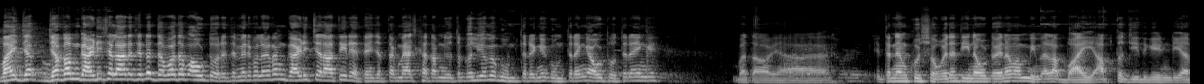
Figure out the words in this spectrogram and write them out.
भाई जब जब हम गाड़ी चला रहे थे ना दबा दब आउट हो रहे थे मेरे को लग रहा है हम गाड़ी चलाते ही रहते हैं जब तक मैच खत्म नहीं होता गलियों में घूमते रहेंगे घूमते रहेंगे आउट होते रहेंगे। बताओ यार इतने हम खुश हो गए थे तीन आउट हुए ना मम्मी मेरा भाई अब तो जीत गई इंडिया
